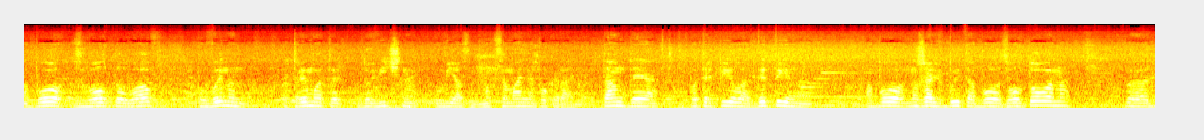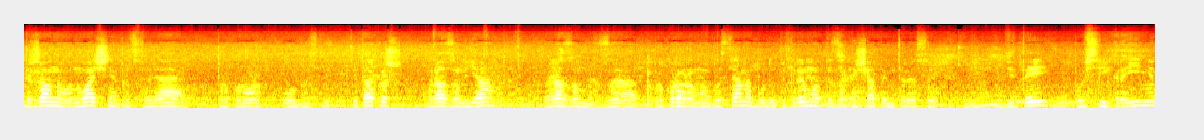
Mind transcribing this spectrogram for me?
або зґвалтував, повинен отримати довічне ув'язнення, максимальне покарання. Там, де потерпіла дитина або, на жаль, вбита, або зґвалтована, е, державне винувачення представляє прокурор області. І також разом я, разом з прокурорами областями буду підтримувати, захищати інтереси дітей по всій країні,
